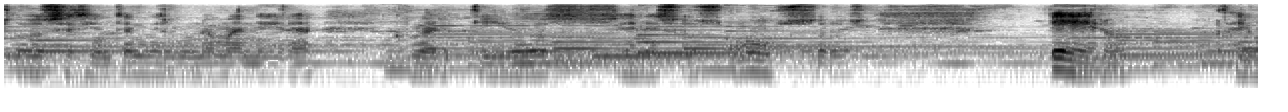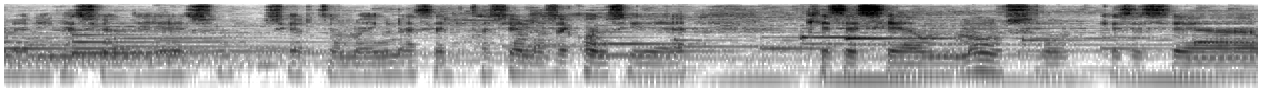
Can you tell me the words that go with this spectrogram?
todos se sienten de alguna manera convertidos en esos monstruos, pero hay una negación de eso, ¿cierto? No hay una aceptación, no se considera que ese sea un monstruo, que ese sea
